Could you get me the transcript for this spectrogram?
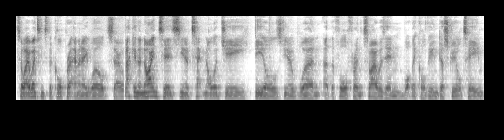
So I went into the corporate M&A world. So back in the 90s, you know, technology deals, you know, weren't at the forefront. So I was in what they call the industrial team.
